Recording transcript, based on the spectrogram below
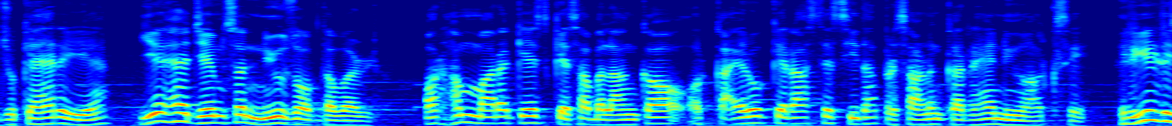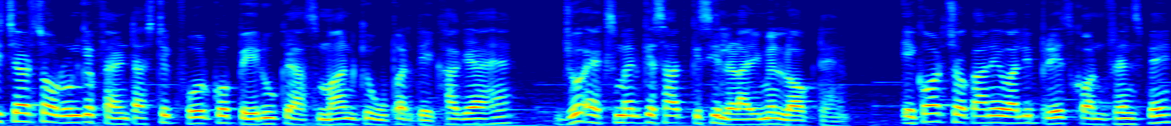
जो कह रही है ये है Jameson news of the world और हम मारा केस कैसा बलांका और कायरो के रास्ते सीधा प्रसारण कर रहे हैं न्यूयॉर्क से। रीड रिचर्ड्स और उनके फैंटास्टिक फोर को पेरू के आसमान के ऊपर देखा गया है, जो एक्समैन के साथ किसी लड़ाई में लॉक्ड हैं। एक और चौंकाने वाली प्रेस कॉन्फ्रेंस में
